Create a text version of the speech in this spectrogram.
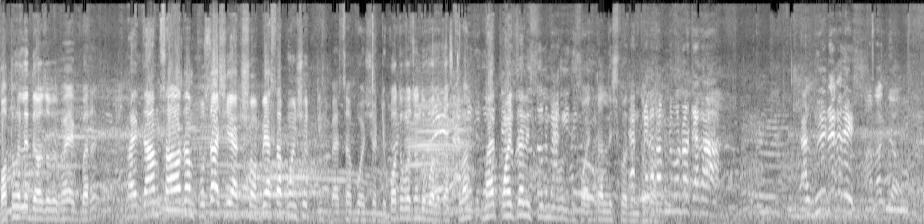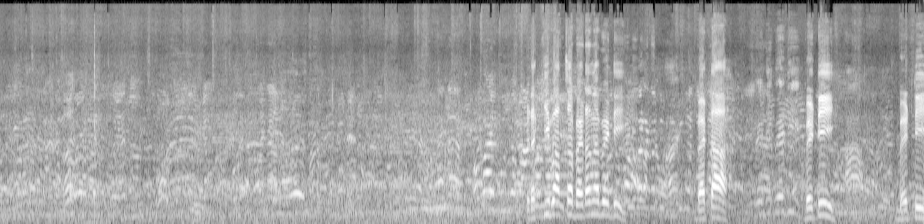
কত হলে দেওয়া যাবে ভাই একবারে? ভাই দাম চাওয়া দাম পঁচাশি একশো বেচা পঁয়ষট্টি। বেচা পঁয়ষট্টি। কত পর্যন্ত বলে কাস্টমার ভাই পঁয়তাল্লিশ পর্যন্ত বলতে পঁয়তাল্লিশ পর্যন্ত এটা কি বাচ্চা? বেটা না বেটি? বেটা। বেটি বেটি।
